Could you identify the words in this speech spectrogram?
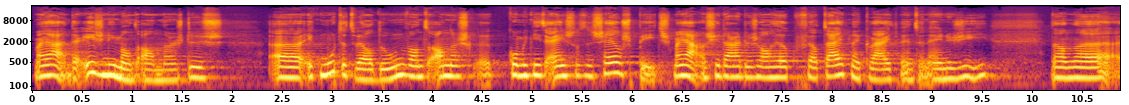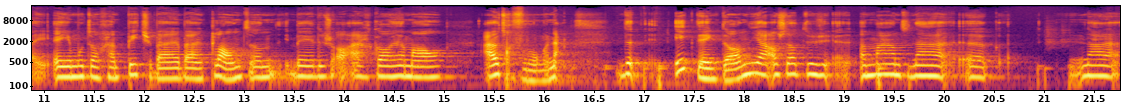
Maar ja, er is niemand anders. Dus uh, ik moet het wel doen, want anders eh, kom ik niet eens tot een sales speech. Maar ja, als je daar dus al heel veel tijd mee kwijt bent en energie, dan, uh, en je moet dan gaan pitchen bij, bij een klant, dan ben je dus al, eigenlijk al helemaal uitgevrongen. Nou, ik denk dan, ja, als dat dus een maand na, na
